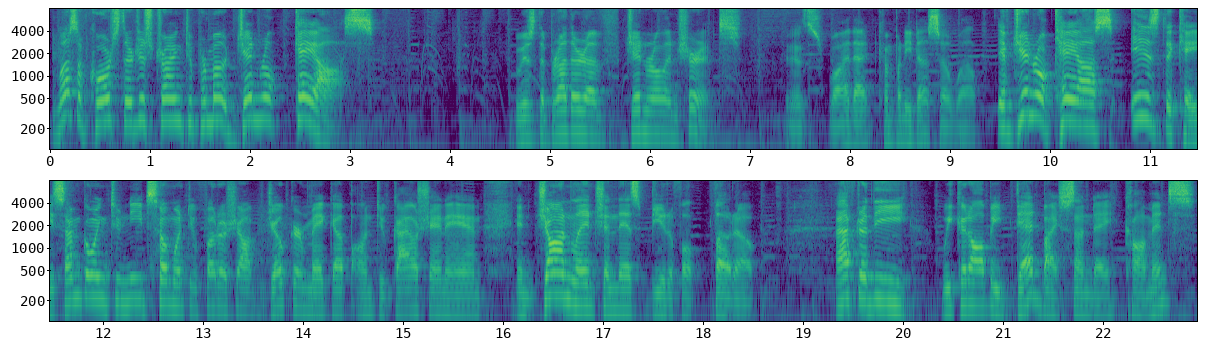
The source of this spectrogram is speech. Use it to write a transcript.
unless of course they're just trying to promote General Chaos, who is the brother of General Insurance. And it's why that company does so well. If General Chaos is the case, I'm going to need someone to Photoshop Joker makeup onto Kyle Shanahan and John Lynch in this beautiful photo. After the we could all be dead by Sunday comments,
